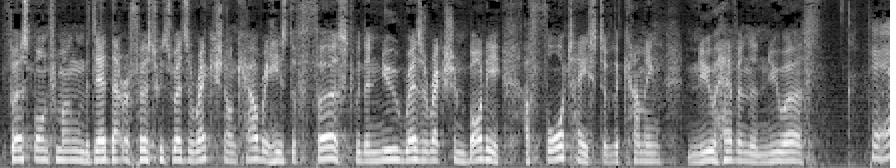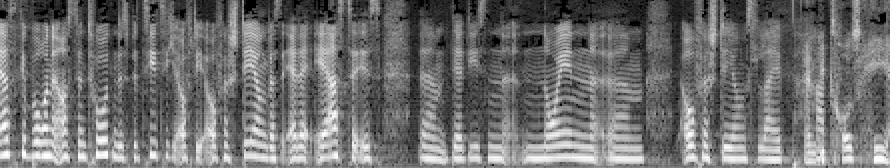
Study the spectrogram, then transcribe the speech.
Firstborn from among the dead, that refers to his resurrection on Calvary. He's the first with a new resurrection body, a foretaste of the coming new heaven and new earth. Der Erstgeborene aus den Toten, das bezieht sich auf die Auferstehung, dass er der Erste ist, ähm, der diesen neuen ähm, Auferstehungsleib And hat. because he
